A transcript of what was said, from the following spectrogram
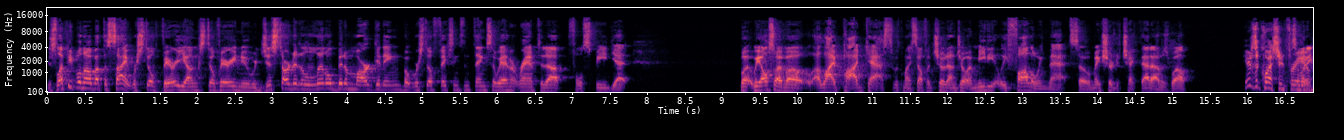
Just let people know about the site. We're still very young, still very new. We just started a little bit of marketing, but we're still fixing some things, so we haven't ramped it up full speed yet. But we also have a, a live podcast with myself and Showdown Joe immediately following that. So make sure to check that out as well. Here's a question for you.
